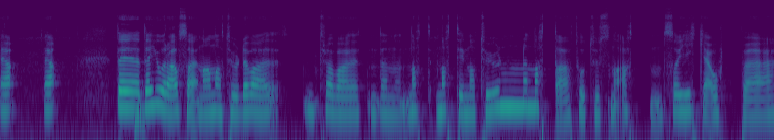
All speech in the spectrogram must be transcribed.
Ja, ja. Det, det, gjorde jeg også en annen tur. Det var, tror jeg var den natt, natt i naturen-natta 2018. Så gikk jeg opp eh,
